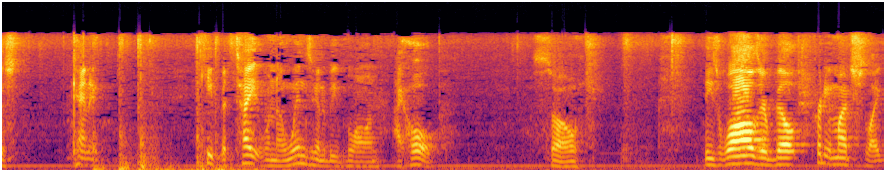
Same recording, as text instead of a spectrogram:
just kind of keep it tight when the wind's going to be blowing, I hope. So these walls are built pretty much like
